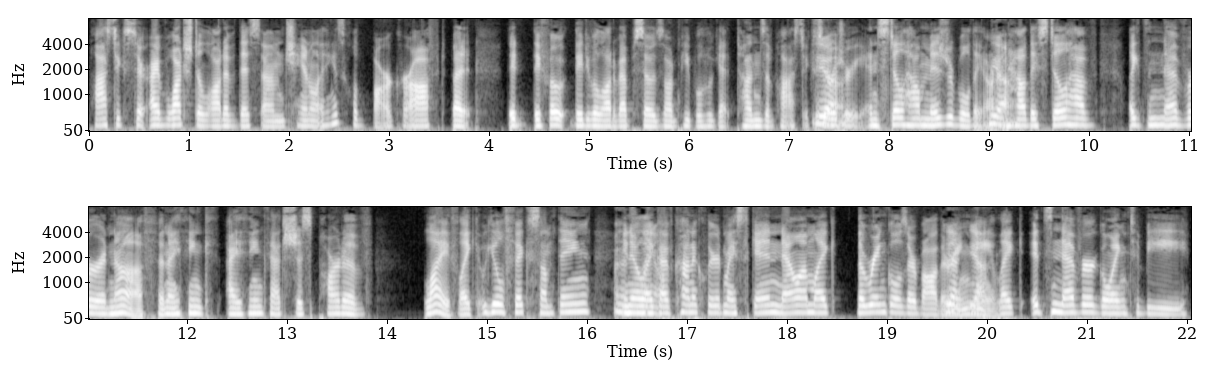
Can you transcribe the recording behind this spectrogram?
plastic sur- I've watched a lot of this um channel. I think it's called Barcroft, but they they fo- they do a lot of episodes on people who get tons of plastic Yeah. surgery and still how miserable they are Yeah. and how they still have like it's never enough. And I think I think that's just part of life. Like you'll fix something, And you know, like. I've kind of cleared my skin. Now I'm like the wrinkles are bothering Yeah, me. Like it's never going to be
